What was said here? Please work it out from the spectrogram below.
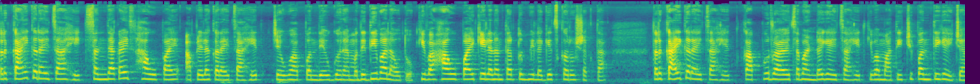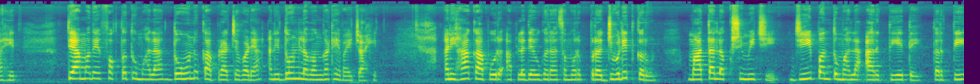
तर काय करायचं आहे? संध्याकाळीच हा उपाय आपल्याला करायचा आहे. जेव्हा आपण देवघरामध्ये दिवा लावतो किंवा हा उपाय केल्यानंतर तुम्ही लगेच करू शकता. तर काय करायचं आहे? कापूर जाळायचं भांडं घ्यायचं आहेत किंवा मातीची पंती घ्यायची आहेत त्यामध्ये फक्त तुम्हाला दोन कापराच्या वड्या आणि दोन लवंग ठेवायच्या आहेत. आणि हा कापूर आपल्या देवघरासमोर प्रज्वलित करून माता लक्ष्मीची जी पण तुम्हाला आरती येते तर ती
